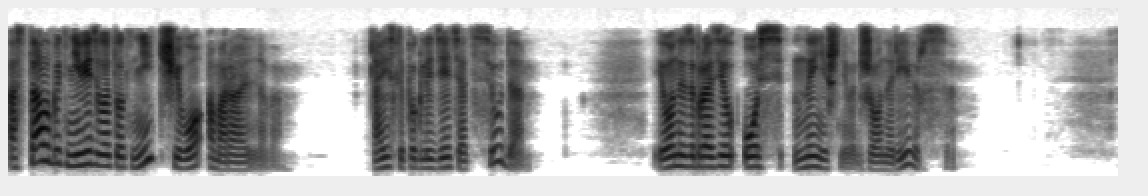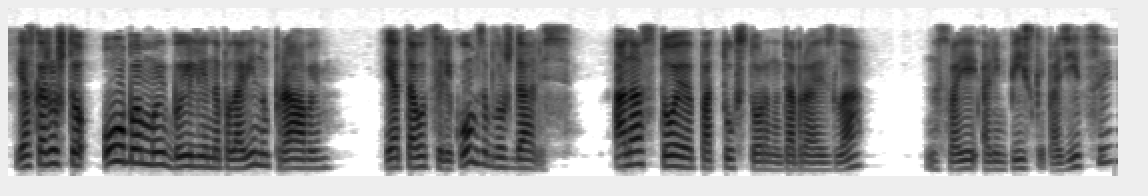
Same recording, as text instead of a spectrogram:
А стало быть, не видела тут ничего аморального. А если поглядеть отсюда... И он изобразил ось нынешнего Джона Риверса, я скажу, что оба мы были наполовину правы и оттого целиком заблуждались. Она, стоя по ту сторону добра и зла, на своей олимпийской позиции,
